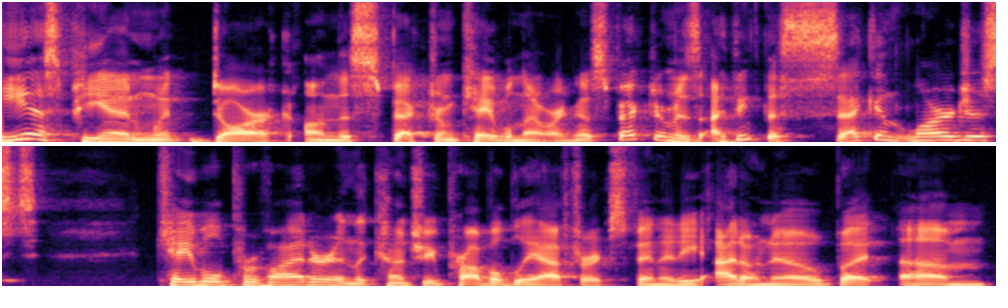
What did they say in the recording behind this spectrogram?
ESPN went dark on the Spectrum cable network. Now Spectrum is I think the second largest cable provider in the country, probably after Xfinity. I don't know, but um,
